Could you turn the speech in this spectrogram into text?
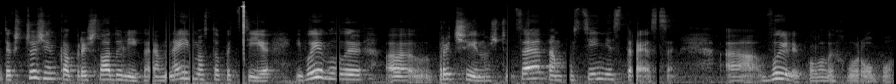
от якщо жінка прийшла до лікаря, в неї мастопатія, і виявили е, причину, що це там постійні стреси. Е, вилікували хворобу.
